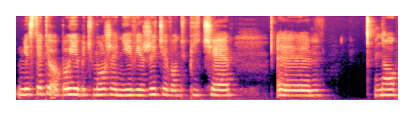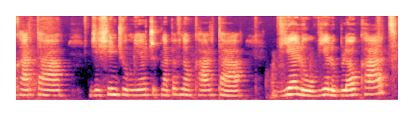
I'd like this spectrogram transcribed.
Niestety oboje być może nie wierzycie, wątpicie. No, karta 10 mieczy, na pewno karta wielu, wielu blokad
